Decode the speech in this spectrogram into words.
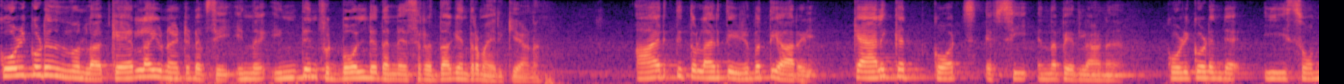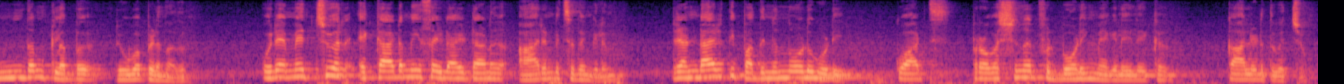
കോഴിക്കോട് നിന്നുള്ള കേരള യുണൈറ്റഡ് എഫ് സി ഇന്ന് ഇന്ത്യൻ ഫുട്ബോളിന്റെ തന്നെ ശ്രദ്ധാകേന്ദ്രമായിരിക്കുകയാണ്. ആയിരത്തി തൊള്ളായിരത്തി എഴുപത്തി ആറിൽ കാലിക്കറ്റ് കോട്ട്സ് എഫ് സി എന്ന പേരിലാണ് കോഴിക്കോടിന്റെ ഈ സ്വന്തം ക്ലബ്ബ് രൂപപ്പെടുന്നത്. ഒരു എമച്വർ അക്കാഡമി സൈഡായിട്ടാണ് ആരംഭിച്ചതെങ്കിലും രണ്ടായിരത്തി പതിനൊന്നോടുകൂടി ക്വാഡ്സ് പ്രൊഫഷണൽ ഫുട്ബോളിംഗ് മേഖലയിലേക്ക് കാലെടുത്തു വെച്ചു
